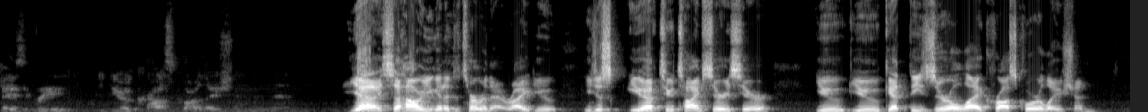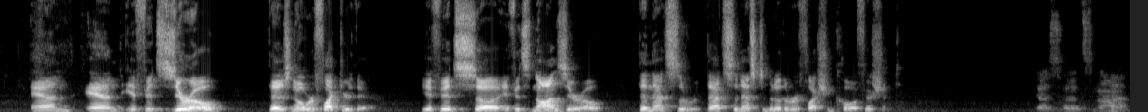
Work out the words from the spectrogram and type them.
Basically, you do a cross correlation, and then. Yeah. So how are you going to determine that, right? You you just you have two time series here. You you get the zero lag cross correlation, and and if it's zero, there's no reflector there. If it's uh, if it's non-zero, then that's the that's an estimate of the reflection coefficient. Yeah, so it's not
